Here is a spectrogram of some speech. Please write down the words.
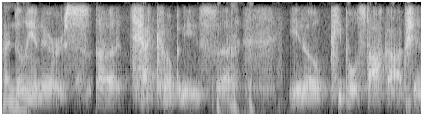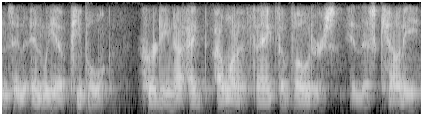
I know. Billionaires, uh, tech companies, uh, you know, people stock options, and, and we have people hurting. I I want to thank the voters in this county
